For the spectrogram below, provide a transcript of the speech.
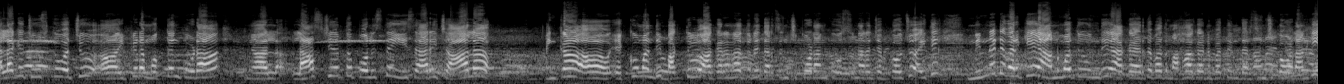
అలాగే చూసుకోవచ్చు ఇక్కడ మొత్తం కూడా లాస్ట్ ఇయర్తో పోలిస్తే ఈసారి చాలా ఇంకా ఎక్కువ మంది భక్తులు ఆ గణనాథుని దర్శించుకోవడానికి వస్తున్నారని చెప్పుకోవచ్చు. అయితే నిన్నటి వరకే అనుమతి ఉంది ఆ ఖైరతాబాద్ మహాగణపతిని దర్శించుకోవడానికి.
